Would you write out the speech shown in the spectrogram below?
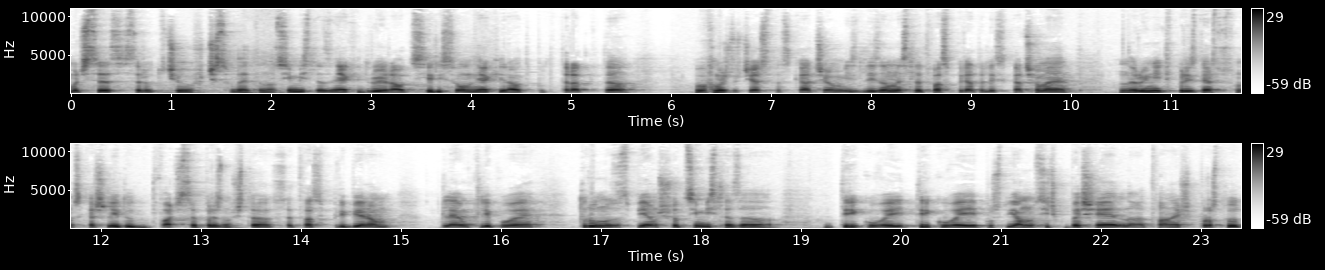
мъча се да се съсредоточа в часовете, но си мисля за някакви други работи, си рисувам някакви работи по тетрадката в междучасията скачам, излизаме, след това с приятели скачаме. На руините в президентството сме скачали до 2 часа през нощта, след това се прибирам, гледам клипове, трудно заспивам, защото си мисля за трикове и трикове и постоянно всичко беше на това нещо. Просто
